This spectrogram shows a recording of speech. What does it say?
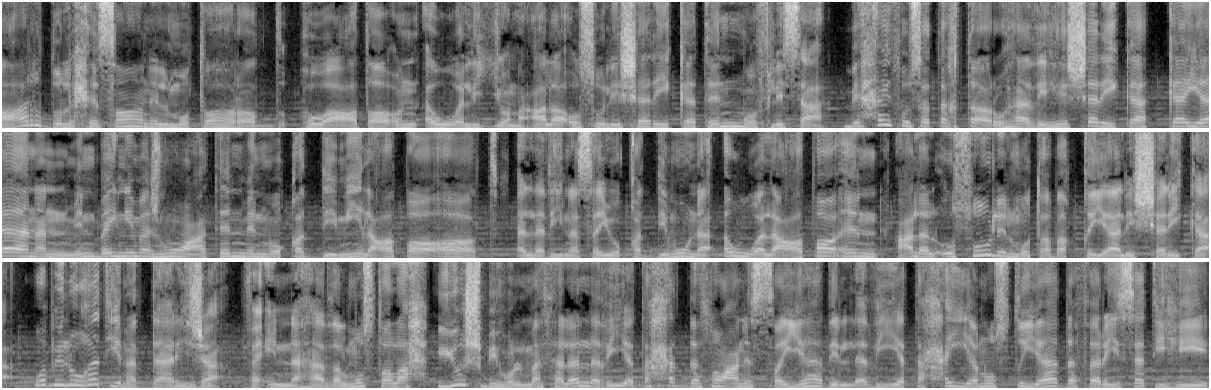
عرض الحصان المطارد هو عطاء أولي على أصول شركة مفلسة بحيث ستختار هذه الشركة كيانا من بين مجموعة من مقدمي العطاءات الذين سيقدمون أول عطاء على الأصول المتبقية للشركة. وبلغتنا الدارجة فإن هذا المصطلح يشبه المثل الذي يتحدث عن الصياد الذي يتحين اصطياد فريسته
